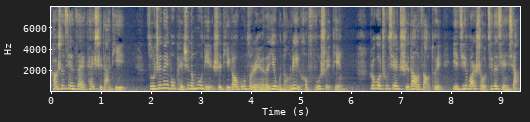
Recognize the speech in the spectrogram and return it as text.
考生现在开始答题。组织内部培训的目的是提高工作人员的业务能力和服务水平。如果出现迟到、早退以及玩手机的现象，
